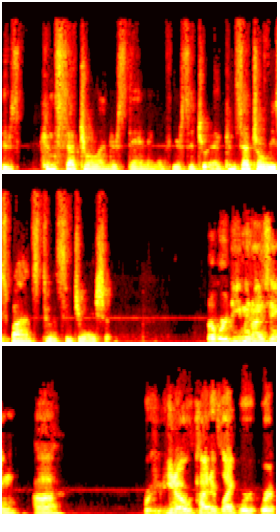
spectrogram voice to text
there's conceptual understanding of your situation, a conceptual response to a situation. But we're demonizing, uh, we're, you know, we're kind of like we're, we're,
